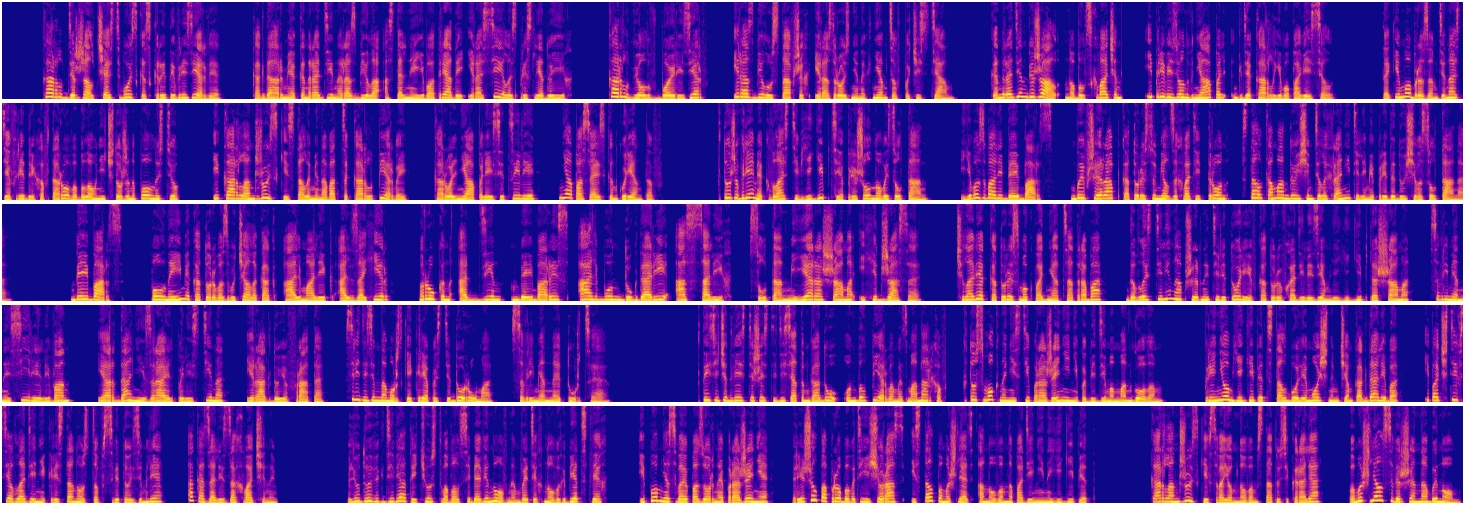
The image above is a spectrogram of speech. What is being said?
Карл держал часть войска, скрытой в резерве. Когда армия Конрадина разбила остальные его отряды и рассеялась, преследуя их, Карл вел в бой резерв и разбил уставших и разрозненных немцев по частям. Конрадин бежал, но был схвачен и привезен в Неаполь, где Карл его повесил. Таким образом, династия Фридриха II была уничтожена полностью, и Карл Анжуйский стал именоваться Карл I, король Неаполя и Сицилии, не опасаясь конкурентов. В то же время к власти в Египте пришел новый султан. Его звали Бейбарс. Бывший раб, который сумел захватить трон, стал командующим телохранителями предыдущего султана. Бейбарс, полное имя которого звучало как Аль-Малик Аль-Захир, Рукн Ад-Дин Бейбарыс Аль-Бундугдари Ас-Салих, султан Миера, Шама и Хиджаса. Человек, который смог подняться от раба до властелина обширной территории, в которую входили земли Египта, Шама, современная Сирия, Ливан, Иордания, Израиль, Палестина, Ирак до Ефрата, средиземноморские крепости до Рума, современная Турция. В 1260 году он был первым из монархов, кто смог нанести поражение непобедимым монголам. При нем Египет стал более мощным, чем когда-либо, и почти все владения крестоносцев в Святой Земле оказались захвачены. Людовик IX чувствовал себя виновным в этих новых бедствиях и, помня свое позорное поражение, решил попробовать еще раз и стал помышлять о новом нападении на Египет. Карл Анжуйский в своем новом статусе короля помышлял совершенно об ином.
